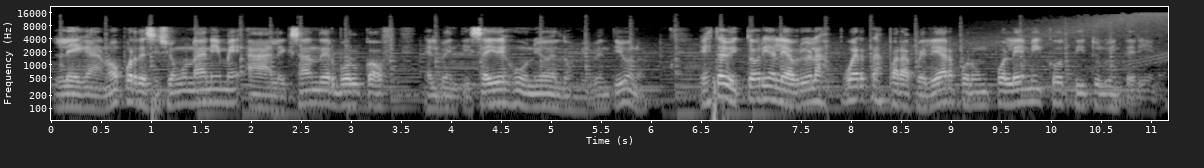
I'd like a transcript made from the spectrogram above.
le ganó por decisión unánime a Alexander Volkov el 26 de junio del 2021. Esta victoria le abrió las puertas para pelear por un polémico título interino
